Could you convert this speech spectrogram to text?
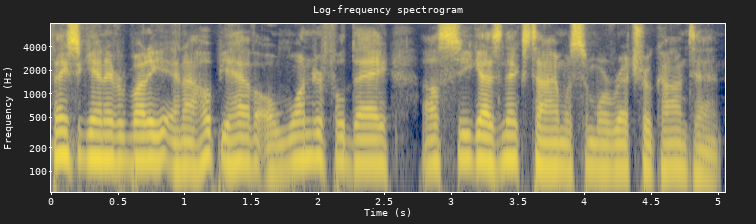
Thanks again, everybody. And I hope you have a wonderful day. I'll see you guys next time with some more retro content.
